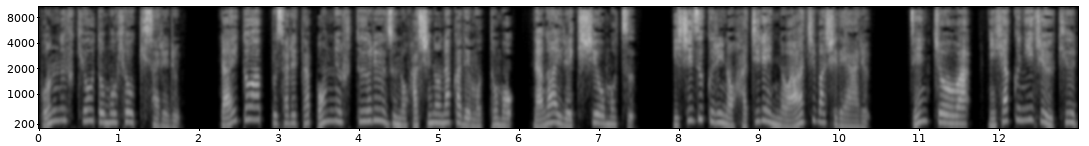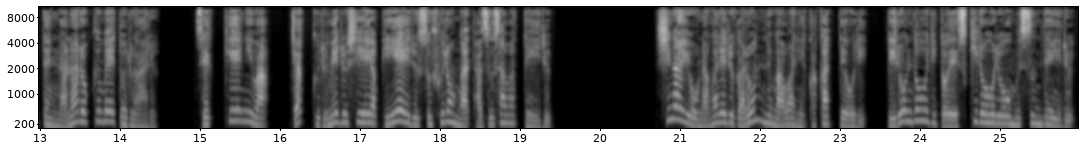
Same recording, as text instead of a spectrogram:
ポンヌフ橋とも表記される。ライトアップされたポンヌフトゥールーズの橋の中で最も長い歴史を持つ石造りの八連のアーチ橋である。全長は229.76メートルある。設計にはジャック・ルメルシエやピエール・スフロンが携わっている。市内を流れるガロンヌ川にかかっており、理論通りとエスキロールを結んでいる。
